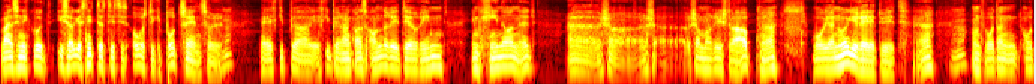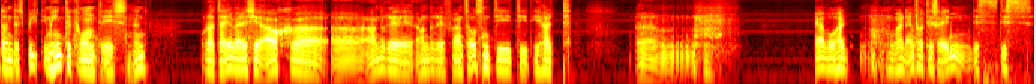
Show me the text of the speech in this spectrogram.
wahnsinnig gut. Ich sage jetzt nicht, dass das das oberste Gebot sein soll, mhm. Weil es gibt ja, es gibt ja dann ganz andere Theorien im Kino, nicht? Äh, Jean-Marie Straub, ja, wo ja nur geredet wird, ja, mhm. und wo dann, wo dann das Bild im Hintergrund ist, nicht? oder teilweise auch äh, äh, andere, andere Franzosen, die, die, die halt ähm, ja, wo halt, wo halt einfach das Reden das, das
